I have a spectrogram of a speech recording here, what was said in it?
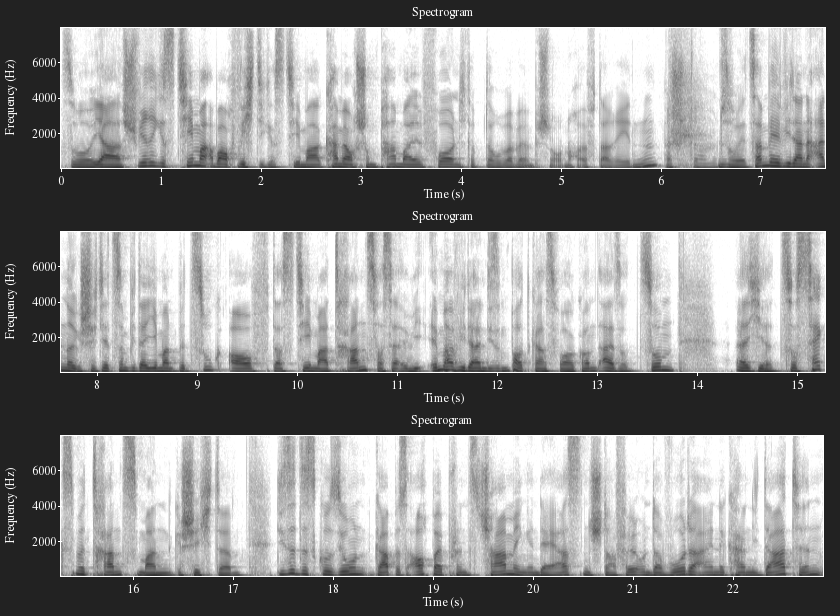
So, ja, schwieriges Thema, aber auch wichtiges Thema. Kam ja auch schon ein paar Mal vor und ich glaube, darüber werden wir bestimmt auch noch öfter reden. bestimmt. So, jetzt haben wir wieder eine andere Geschichte. Jetzt nimmt wieder jemand Bezug auf das Thema Trans, was ja irgendwie immer wieder in diesem Podcast vorkommt. Also zum äh, hier zur Sex mit Transmann-Geschichte. Diese Diskussion gab es auch bei Prince Charming in der ersten Staffel und da wurde eine Kandidatin,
